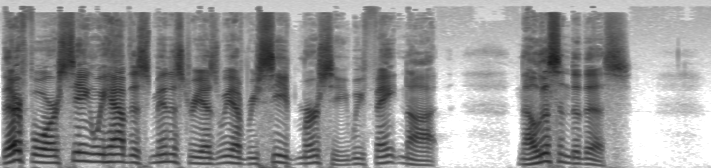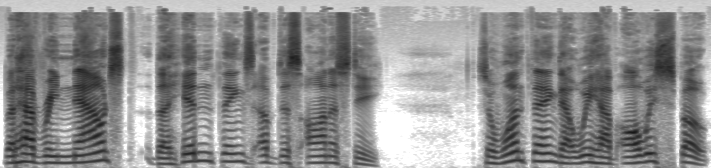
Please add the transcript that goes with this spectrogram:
Therefore, seeing we have this ministry as we have received mercy, we faint not. Now listen to this. But have renounced the hidden things of dishonesty. So one thing that we have always spoke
